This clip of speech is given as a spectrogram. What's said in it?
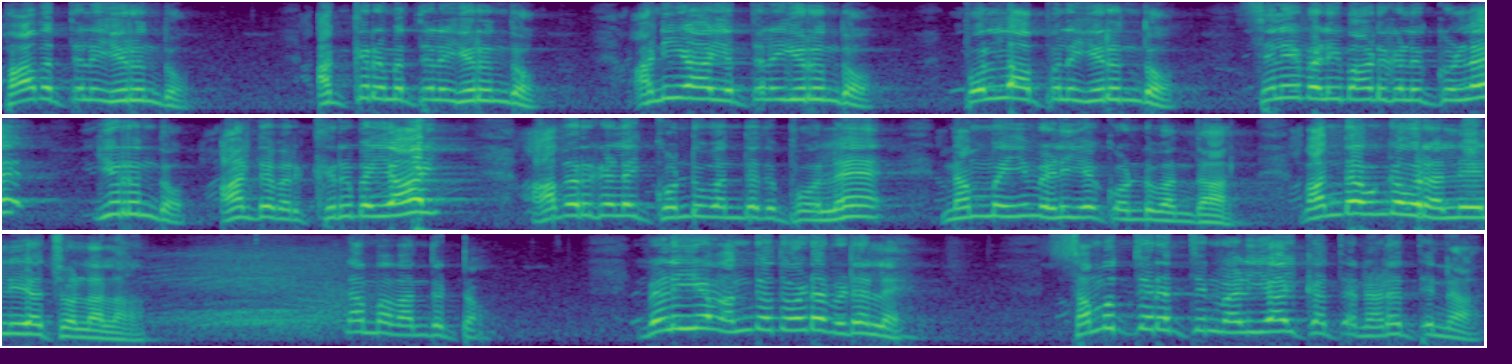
பாவத்தில் இருந்தோம். அக்கிரமத்தில் இருந்தோம். அநியாயத்தில் இருந்தோம். பொல்லாப்பில் இருந்தோம். சிலை வழிபாடுகளுக்குள்ள இருந்தோம். ஆண்டவர் கிருபையாய் அவர்களை கொண்டு வந்தது போல நம்மையும் வெளியே கொண்டு வந்தார். வந்தவங்க ஒரு அல்லேலியா சொல்லலாம். நம்ம வந்துட்டோம். வெளியே வந்ததோட விடலை. சமுத்திரத்தின் வழியாய் கத்த நடத்தினார்.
